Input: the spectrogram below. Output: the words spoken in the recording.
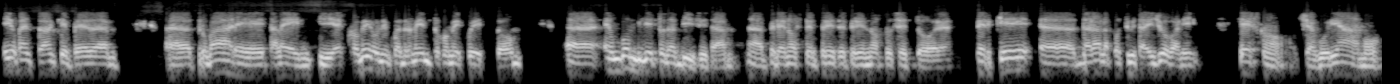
Io penso anche per eh, trovare talenti. Ecco, avere un inquadramento come questo eh, è un buon biglietto da visita eh, per le nostre imprese per il nostro settore, perché eh, darà la possibilità ai giovani che escono, ci auguriamo,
